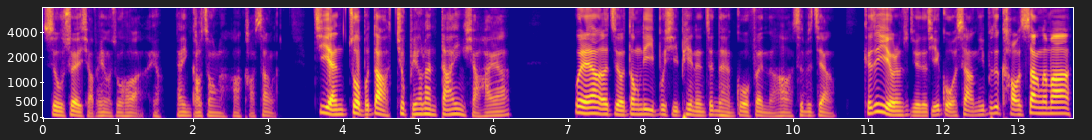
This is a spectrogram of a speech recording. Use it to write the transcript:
十五岁小朋友说话。哎呦，答应高中了哈，考上了。既然做不到，就不要乱答应小孩啊。为了让儿子有动力，不惜骗人，真的很过分了哈，是不是这样？可是也有人觉得，结果上你不是考上了吗？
